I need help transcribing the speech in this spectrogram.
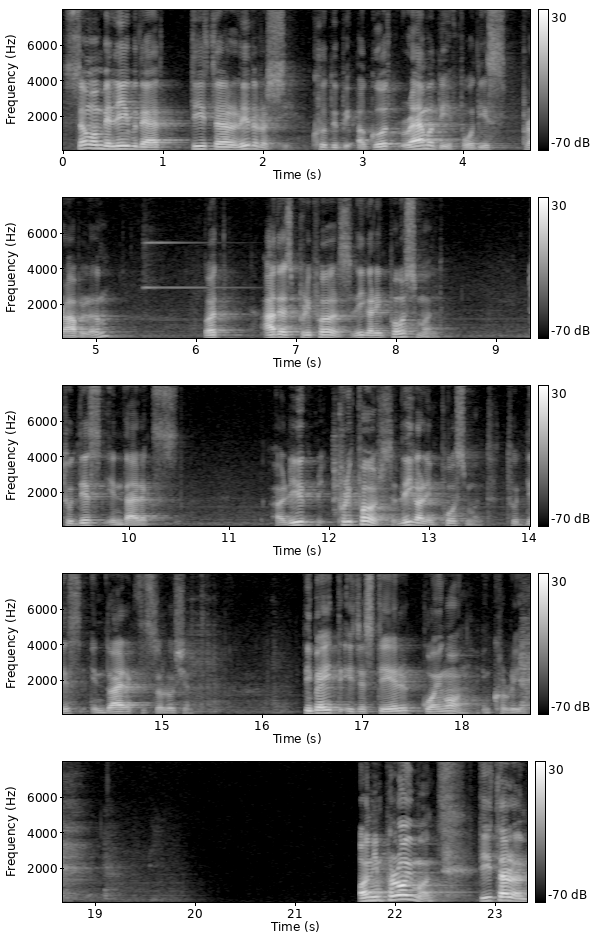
Some believe that digital literacy could be a good remedy for this problem, but others prefer legal enforcement to this indirect, uh, prefers legal enforcement to this indirect solution. Debate is still going on in Korea. Unemployment, digital un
